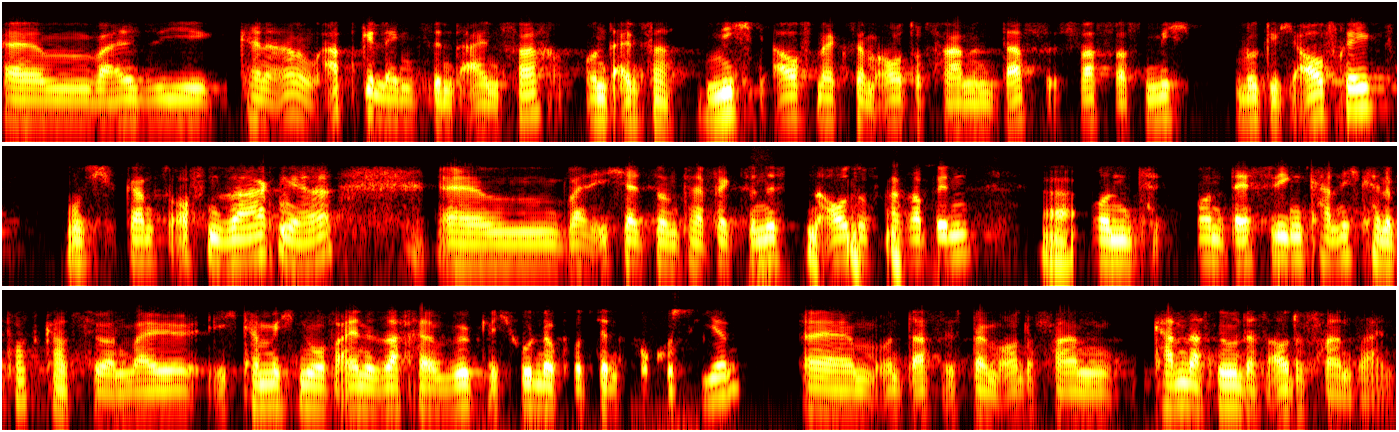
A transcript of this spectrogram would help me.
ähm, weil sie, keine Ahnung, abgelenkt sind einfach und einfach nicht aufmerksam Auto fahren. Und das ist was, was mich wirklich aufregt, muss ich ganz offen sagen, ja, ähm, weil ich halt so ein Perfektionisten Autofahrer bin ja. und, und deswegen kann ich keine Podcasts hören, weil ich kann mich nur auf eine Sache wirklich 100% fokussieren ähm, und das ist beim Autofahren, kann das nur das Autofahren sein.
